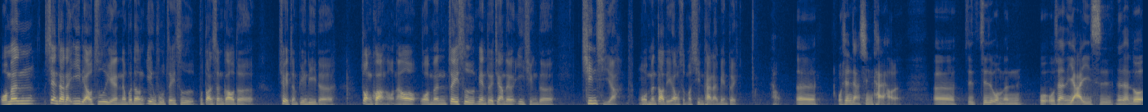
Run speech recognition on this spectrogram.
我们现在的医疗资源能不能应付这一次不断升高的确诊病例的状况哦？然后我们这一次面对这样的疫情的侵袭啊，我们到底用什么心态来面对？好呃，我先讲心态好了。呃，其实其实我们我我虽然是牙医师，但是很多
